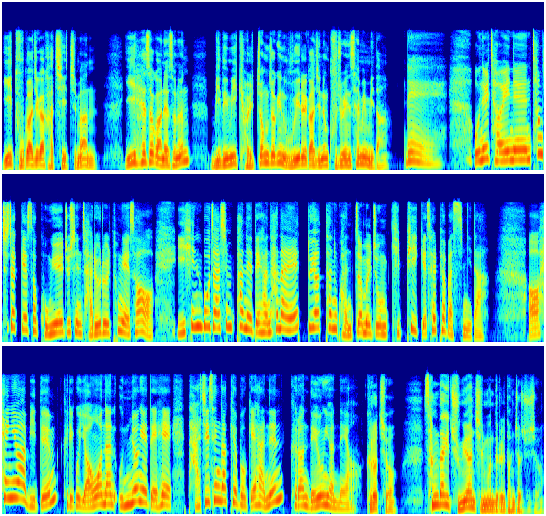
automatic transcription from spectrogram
이 두 가지가 같이 있지만 이 해석 안에서는 믿음이 결정적인 우위를 가지는 구조인 셈입니다. 네. 오늘 저희는 청취자께서 공유해 주신 자료를 통해서 이 흰보자 심판에 대한 하나의 뚜렷한 관점을 좀 깊이 있게 살펴봤습니다. 어, 행위와 믿음, 그리고 영원한 운명에 대해 다시 생각해 보게 하는 그런 내용이었네요. 그렇죠. 상당히 중요한 질문들을 던져주죠.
